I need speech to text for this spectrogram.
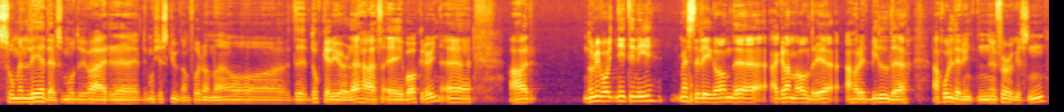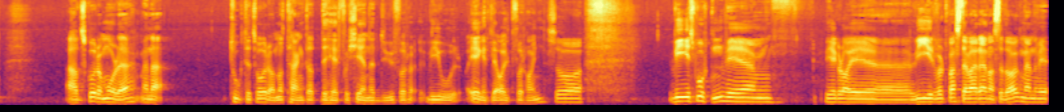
som en leder så må du være Du må ikke skue dem foran deg. og det, Dere gjør det her i bakgrunnen. Eh, når vi vant 99, Mesterligaen Jeg glemmer aldri. Jeg har et bilde. Jeg holder rundt en Ferguson. Jeg hadde skåra målet, men jeg tok til tårene og tenkte at det her fortjener du, for vi gjorde egentlig alt for han. Så vi i sporten vi vi er glad i eh, Vi gir vårt beste hver eneste dag, men vi,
